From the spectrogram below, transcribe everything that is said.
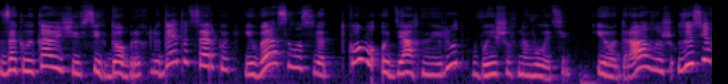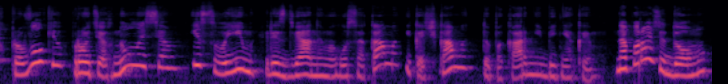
закликаючи всіх добрих людей до церкви, і весело святково одягнений люд вийшов на вулиці. І одразу ж з усіх провулків протягнулися із своїми різдвяними гусаками і качками до пекарні бідняки. На порозі дому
